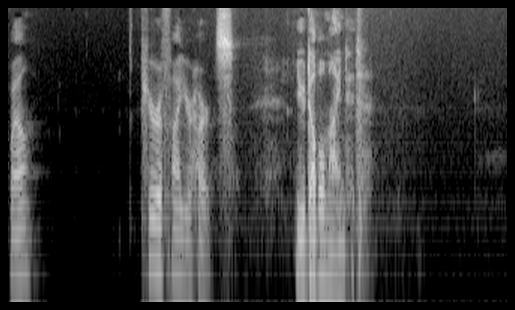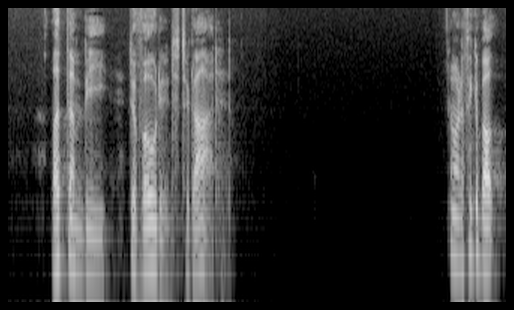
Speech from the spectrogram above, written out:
Well, purify your hearts, you double minded. Let them be devoted to God. I want to think about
